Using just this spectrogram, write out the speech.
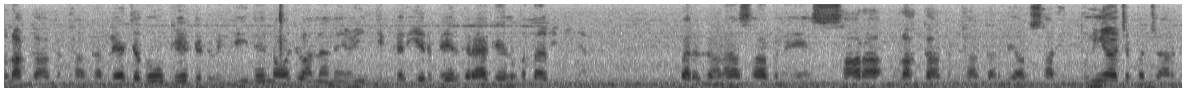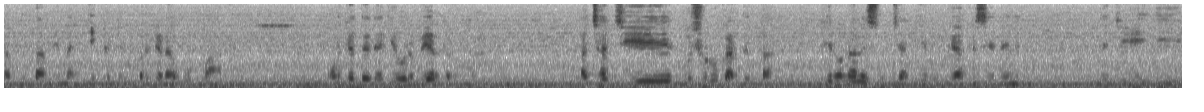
ਇਲਾਕਾ ਇਕੱਠਾ ਕਰ ਲਿਆ। ਜਦੋਂ ਕਿ ਡਡਵਿੰਡੀ ਦੇ ਨੌਜਵਾਨਾਂ ਨੇ ਵੀ ਇੱਕ ਵਾਰੀ ਰਿਪੇਅਰ ਕਰਾਇਆ ਕਿ ਇਹਨੂੰ ਪਤਾ ਵੀ ਨਹੀਂ ਹੈ ਪਰ ਰਾਣਾ ਸਾਹਿਬ ਨੇ ਸਾਰਾ ਇਲਾਕਾ ਇਕੱਠਾ ਕਰ ਲਿਆ ਔਰ ਸਾਰੀ ਦੁਨੀਆ 'ਚ ਪ੍ਰਚਾਰ ਕਰ ਦਿੱਤਾ ਵੀ ਮੈਂ ਇੱਕ ਟਿੱਪਰ ਜਿਹੜਾ ਉਹ ਪਾ ਹੁਣ ਕਹਿੰਦੇ ਨੇ ਕਿ ਉਹ ਰਿਪੇਅਰ ਕਰੂਗਾ। ਅੱਛਾ, ਜੀ ਉਹ ਸ਼ੁਰੂ ਕਰ ਦਿੱਤਾ, ਫਿਰ ਉਹਨਾਂ ਨੇ ਸੋਚਿਆ ਕਿ ਰੁਕਿਆ ਕਿਸੇ ਨੇ ਨਹੀਂ ਤੇ ਜੀ ਹੀ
